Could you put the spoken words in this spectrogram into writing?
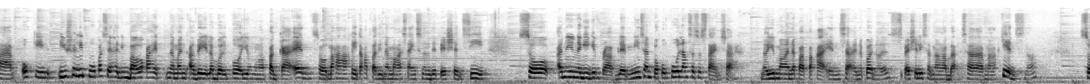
Ah, okay, usually po kasi halimbawa kahit naman available po yung mga pagkain, so makakakita ka pa rin ng mga signs ng deficiency. So, ano yung nagiging problem? Minsan po kung kulang sa sustansya, no, yung mga napapakain sa ano po, no, especially sa mga sa mga kids, no. So,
